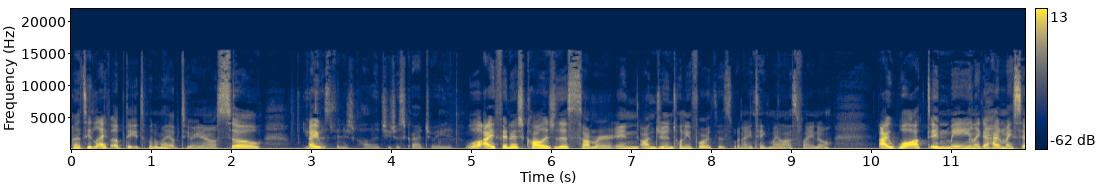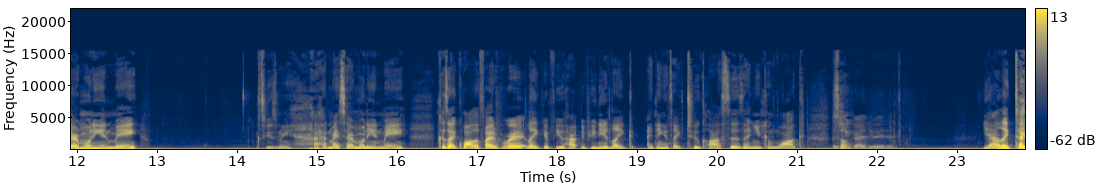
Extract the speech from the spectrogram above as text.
Let's see life updates. What am I up to right now? So You I- just finished college. You just graduated. well, I finished college this summer and on June 24th is when I take my last final. I walked in May, like I had my ceremony in May. Excuse me. I had my ceremony in May cuz I qualified for it. Like if you have if you need like I think it's like two classes and you can walk. So graduated. yeah, like te-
